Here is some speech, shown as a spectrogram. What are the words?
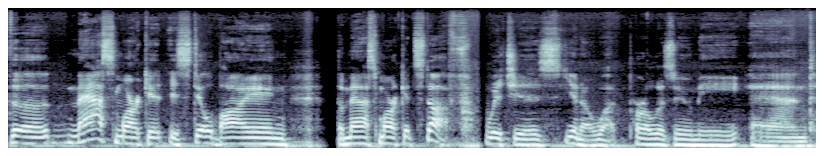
the mass market is still buying the mass market stuff, which is you know what Pearl Izumi and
